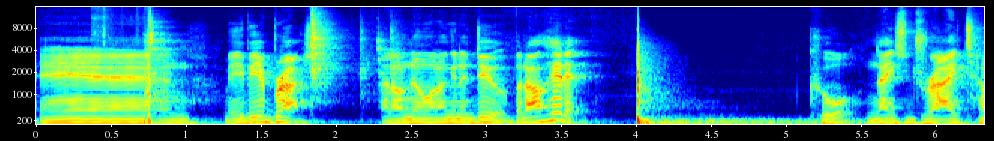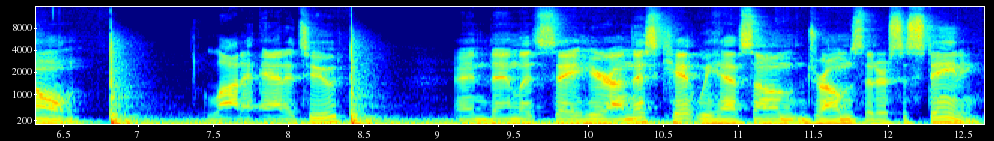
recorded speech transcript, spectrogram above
and maybe a brush. I don't know what I'm gonna do, but I'll hit it. Cool, nice dry tone. A lot of attitude. And then let's say here on this kit, we have some drums that are sustaining.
